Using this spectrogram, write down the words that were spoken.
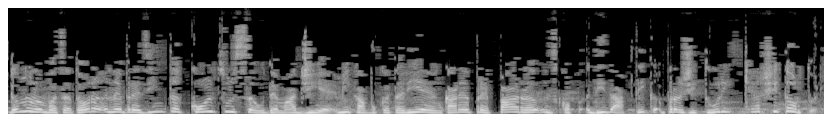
Domnul învățător ne prezintă colțul său de magie, mica bucătărie în care prepară în scop didactic prăjituri, chiar și torturi.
